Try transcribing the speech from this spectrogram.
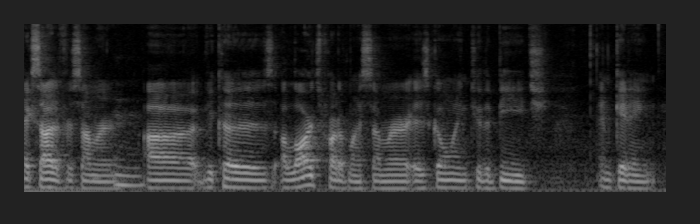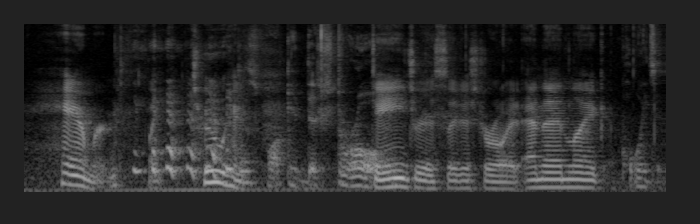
excited for summer Mhm. uh, because a large part of my summer is going to the beach and getting hammered, like two hammered Just fucking destroyed. dangerously destroyed. And then like Poisoned.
